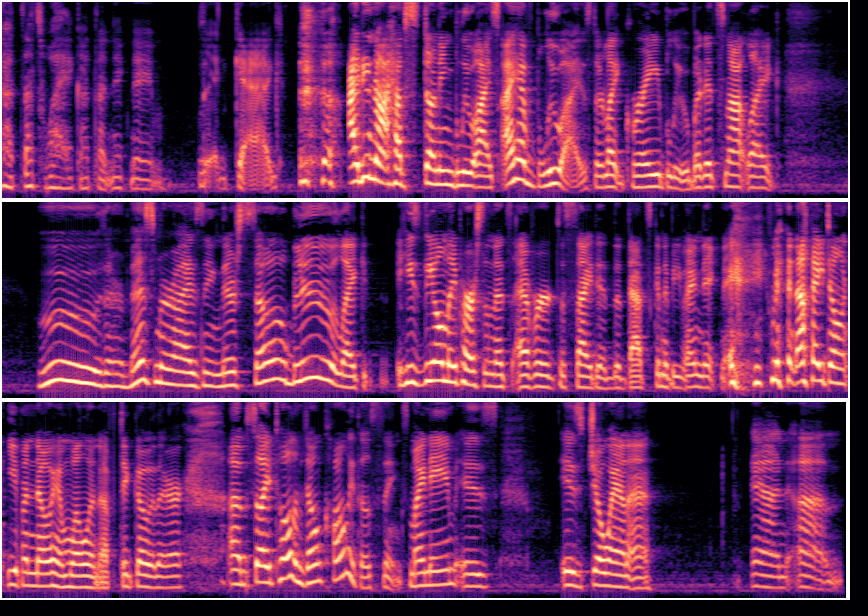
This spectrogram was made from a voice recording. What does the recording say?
That, that's why I got that nickname. Gag. I do not have stunning blue eyes. I have blue eyes. They're like gray blue, but it's not like, ooh, they're mesmerizing. They're so blue. Like, he's the only person that's ever decided that that's going to be my nickname and i don't even know him well enough to go there um, so i told him don't call me those things my name is is joanna and um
